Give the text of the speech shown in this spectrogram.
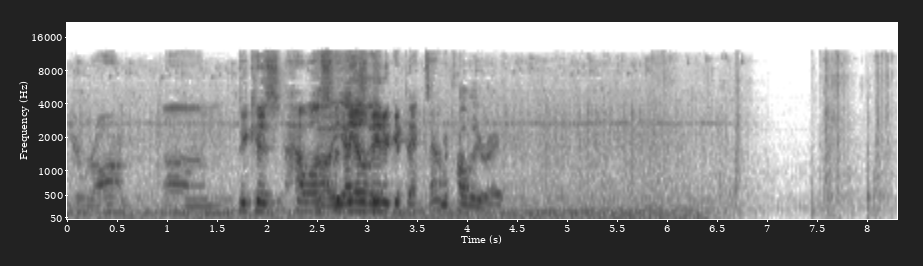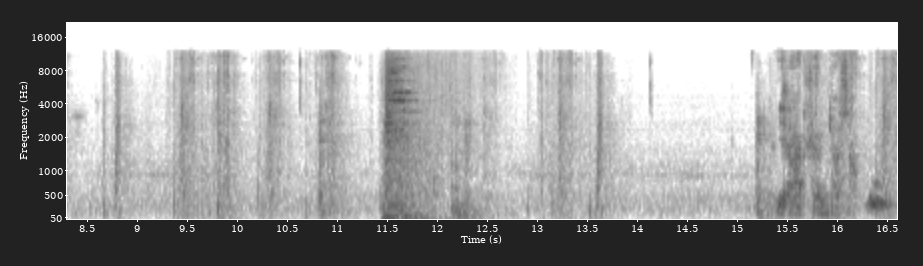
you're wrong. Um, because how else Oh, would the actually- elevator get back down? You're probably right. Yeah. Contraption doesn't move.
